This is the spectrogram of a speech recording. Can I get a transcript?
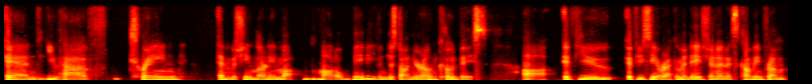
and you have trained a machine learning mo- model, maybe even just on your own code base, uh, if you if you see a recommendation and it's coming from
